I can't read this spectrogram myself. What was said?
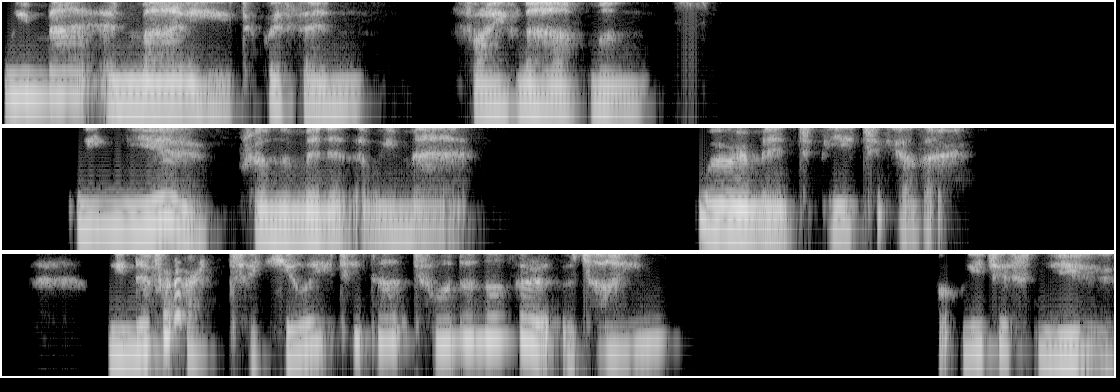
We met and married within five and a half months. We knew from the minute that we met we were meant to be together. We never articulated that to one another at the time, but we just knew.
